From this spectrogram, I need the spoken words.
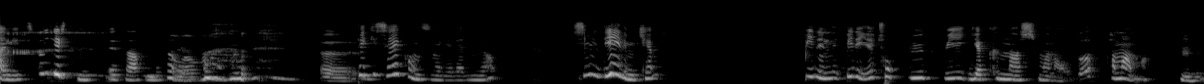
Yani bilirsin etrafındaki. tamam. Ee, Peki şey konusuna gelelim ya. Şimdi diyelim ki birinin, biriyle çok büyük bir yakınlaşman oldu. Tamam mı? hı hı,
